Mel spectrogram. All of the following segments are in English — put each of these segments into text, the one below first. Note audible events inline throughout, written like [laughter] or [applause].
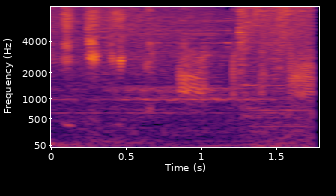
turret has [laughs] been destroyed. Red team's turret has been destroyed.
